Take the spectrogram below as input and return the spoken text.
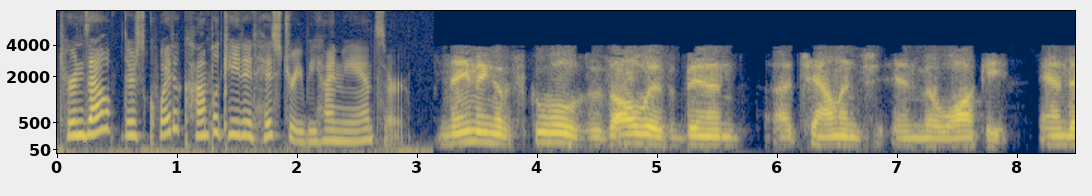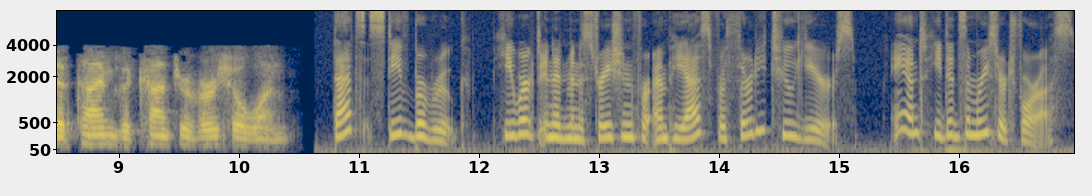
Turns out there's quite a complicated history behind the answer. Naming of schools has always been a challenge in Milwaukee, and at times a controversial one. That's Steve Baruch. He worked in administration for MPS for 32 years, and he did some research for us.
